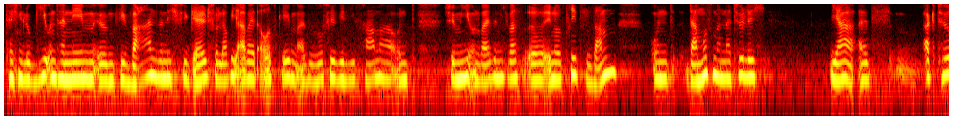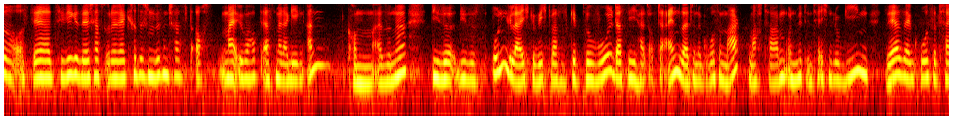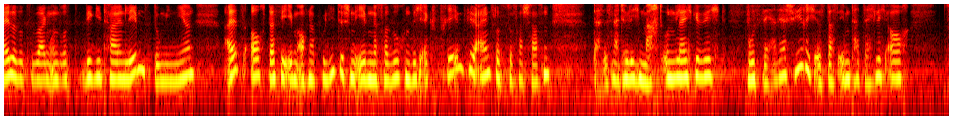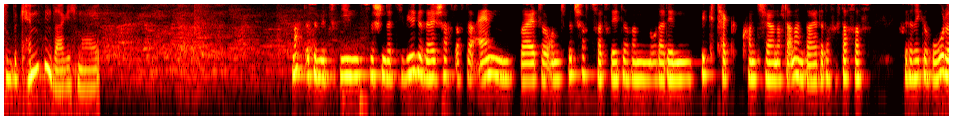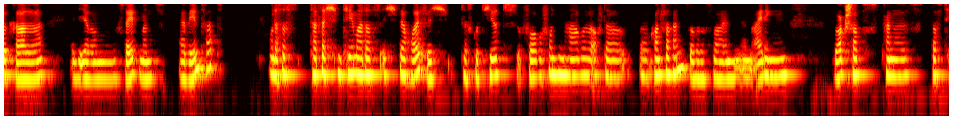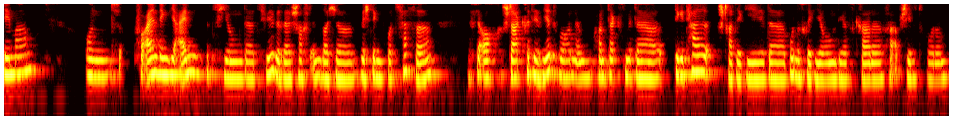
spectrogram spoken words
Technologieunternehmen irgendwie wahnsinnig viel Geld für Lobbyarbeit ausgeben, also so viel wie die Pharma und Chemie und weiß ich nicht was, äh, Industrie zusammen. Und da muss man natürlich ja, als Akteure aus der Zivilgesellschaft oder der kritischen Wissenschaft auch mal überhaupt erstmal dagegen ankommen. Also, ne, diese, dieses Ungleichgewicht, was es gibt, sowohl, dass sie halt auf der einen Seite eine große Marktmacht haben und mit den Technologien sehr, sehr große Teile sozusagen unseres digitalen Lebens dominieren, als auch, dass sie eben auf einer politischen Ebene versuchen, sich extrem viel Einfluss zu verschaffen. Das ist natürlich ein Machtungleichgewicht, wo es sehr, sehr schwierig ist, das eben tatsächlich auch zu bekämpfen, sage ich mal. Machtasymmetrien zwischen der Zivilgesellschaft auf der einen Seite und Wirtschaftsvertreterinnen oder den Big Tech-Konzernen auf der anderen Seite. Das ist das, was Friederike Rode gerade in ihrem Statement erwähnt hat. Und das ist tatsächlich ein Thema, das ich sehr häufig diskutiert vorgefunden habe auf der äh, Konferenz. Also das war in, in einigen Workshops, Panels das Thema und vor allen Dingen die Einbeziehung der Zivilgesellschaft in solche wichtigen Prozesse ist ja auch stark kritisiert worden im Kontext mit der Digitalstrategie der Bundesregierung, die jetzt gerade verabschiedet wurde.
